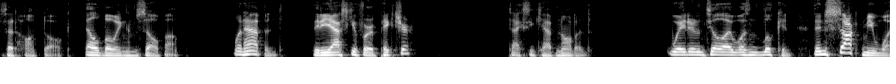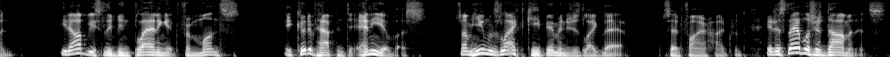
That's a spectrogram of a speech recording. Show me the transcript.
said Hot Dog, elbowing himself up. What happened? Did he ask you for a picture? Taxicab nodded. Waited until I wasn't looking, then socked me one. He'd obviously been planning it for months. It could have happened to any of us. Some humans like to keep images like that, said Fire Hydrant. It establishes dominance.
